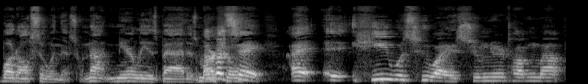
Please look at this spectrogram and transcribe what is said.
but also in this one. Not nearly as bad as Marshall. about to say, I, I, he was who I assumed you were talking about,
